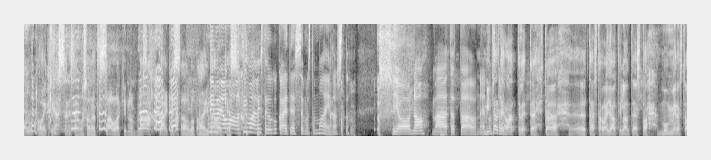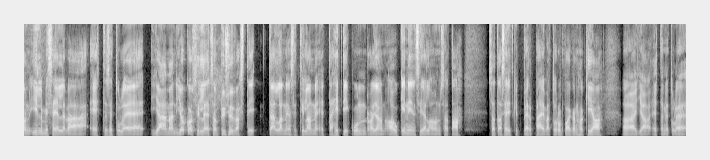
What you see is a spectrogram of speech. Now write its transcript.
ollut oikeassa, niin se voi sanoa, että Sallakin on myös kaikessa ollut aina Nimenomaan, oikeassa. Nimenomaan, jumalista, kun kukaan ei tee sellaista mainosta. Joo, no mä tota, on Mitä te ajattelette tästä rajatilanteesta? Mun mielestä on ilmiselvää, että se tulee jäämään joko sille, että se on pysyvästi tällainen se tilanne, että heti kun raja on auki, niin siellä on 100 170 per päivä turvapaikanhakijaa ja että ne tulee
